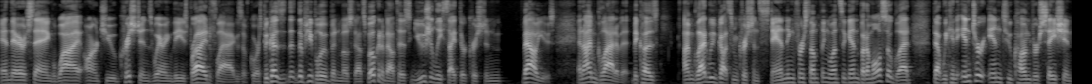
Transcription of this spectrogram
And they're saying, why aren't you Christians wearing these pride flags, of course? Because the, the people who have been most outspoken about this usually cite their Christian values. And I'm glad of it because I'm glad we've got some Christians standing for something once again, but I'm also glad that we can enter into conversation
